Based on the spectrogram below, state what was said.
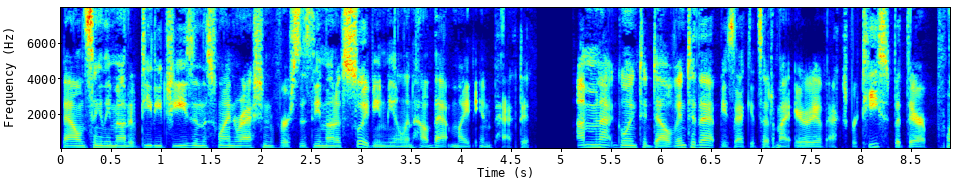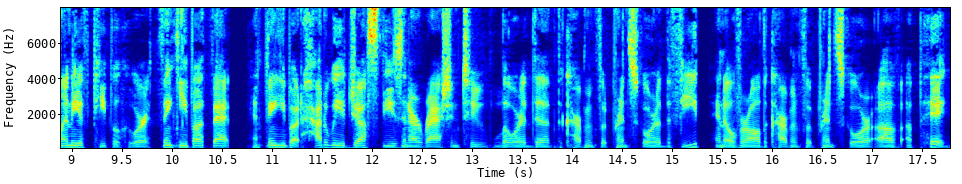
balancing the amount of DDGs in the swine ration versus the amount of soybean meal and how that might impact it. I'm not going to delve into that because that gets out of my area of expertise, but there are plenty of people who are thinking about that and thinking about how do we adjust these in our ration to lower the, the carbon footprint score of the feed and overall the carbon footprint score of a pig.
